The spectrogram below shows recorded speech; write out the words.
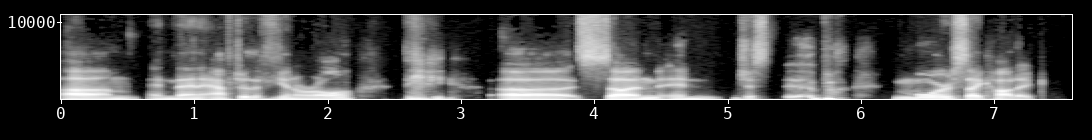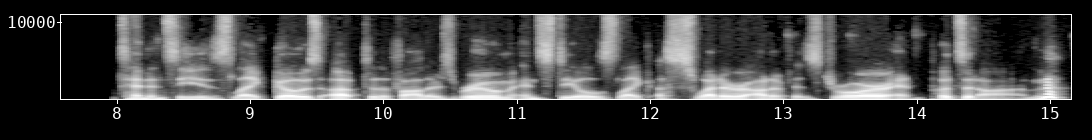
Um, and then after the funeral, the uh son and just uh, more psychotic tendencies like goes up to the father's room and steals like a sweater out of his drawer and puts it on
